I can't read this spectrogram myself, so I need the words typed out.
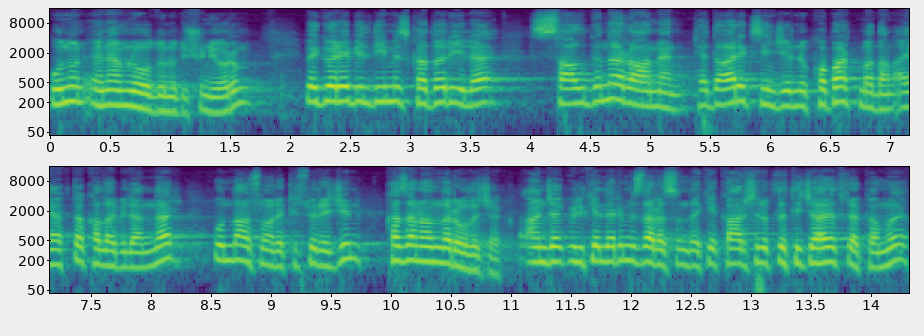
bunun önemli olduğunu düşünüyorum. Ve görebildiğimiz kadarıyla salgına rağmen tedarik zincirini kopartmadan ayakta kalabilenler bundan sonraki sürecin kazananları olacak. Ancak ülkelerimiz arasındaki karşılıklı ticaret rakamı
